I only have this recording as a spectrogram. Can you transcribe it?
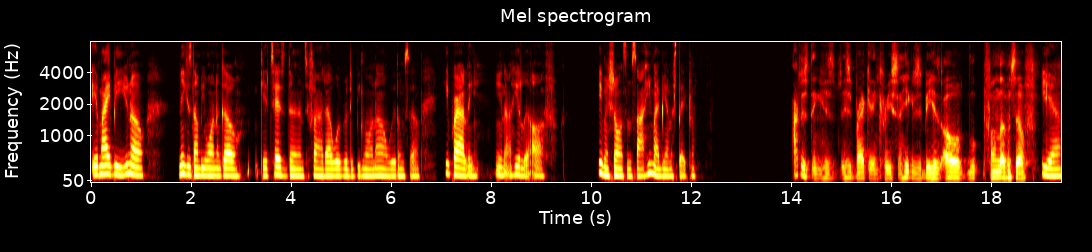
it might be, you know, niggas don't be wanting to go get tests done to find out what really be going on with him. So he probably, you know, he a little off. He been showing some sign. He might be on the spectrum. I just think his his bracket increased and he could just be his old fun loving self. Yeah,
